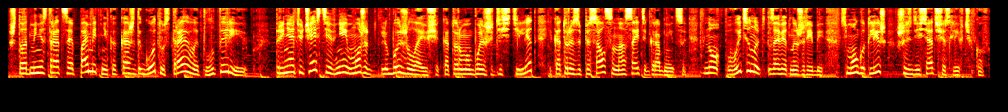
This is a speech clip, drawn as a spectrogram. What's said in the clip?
что администрация памятника каждый год устраивает лотерею. Принять участие в ней может любой желающий, которому больше 10 лет и который записался на сайте гробницы. Но вытянуть заветный жребий смогут лишь 60 счастливчиков.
